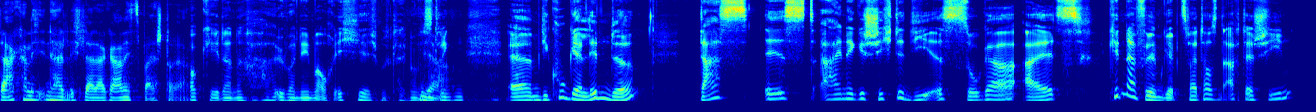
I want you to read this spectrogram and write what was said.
Da kann ich inhaltlich leider gar nichts beisteuern. Okay, dann übernehme auch ich hier. Ich muss gleich mal was Ja. trinken. Ähm, die Kuh Gerlinde, das ist eine Geschichte, die es sogar als Kinderfilm gibt. 2008 erschienen.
